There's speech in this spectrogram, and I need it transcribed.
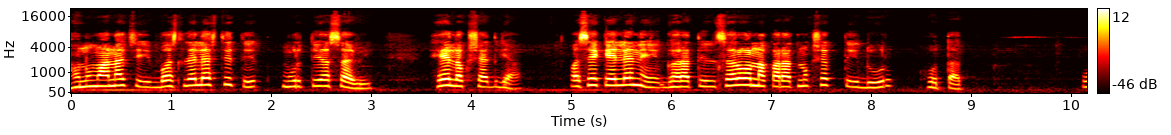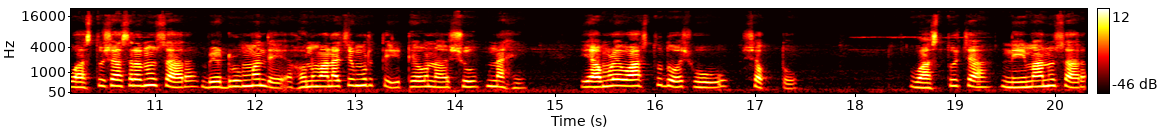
हनुमानाची बसलेल्या स्थितीत मूर्ती असावी हे लक्षात घ्या. असे केल्याने घरातील सर्व नकारात्मक शक्ती दूर होतात. वास्तुशास्त्रानुसार बेडरूममध्ये हनुमानाची मूर्ती ठेवणं शुभ नाही यामुळे वास्तुदोष होऊ शकतो. वास्तूच्या नियमानुसार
